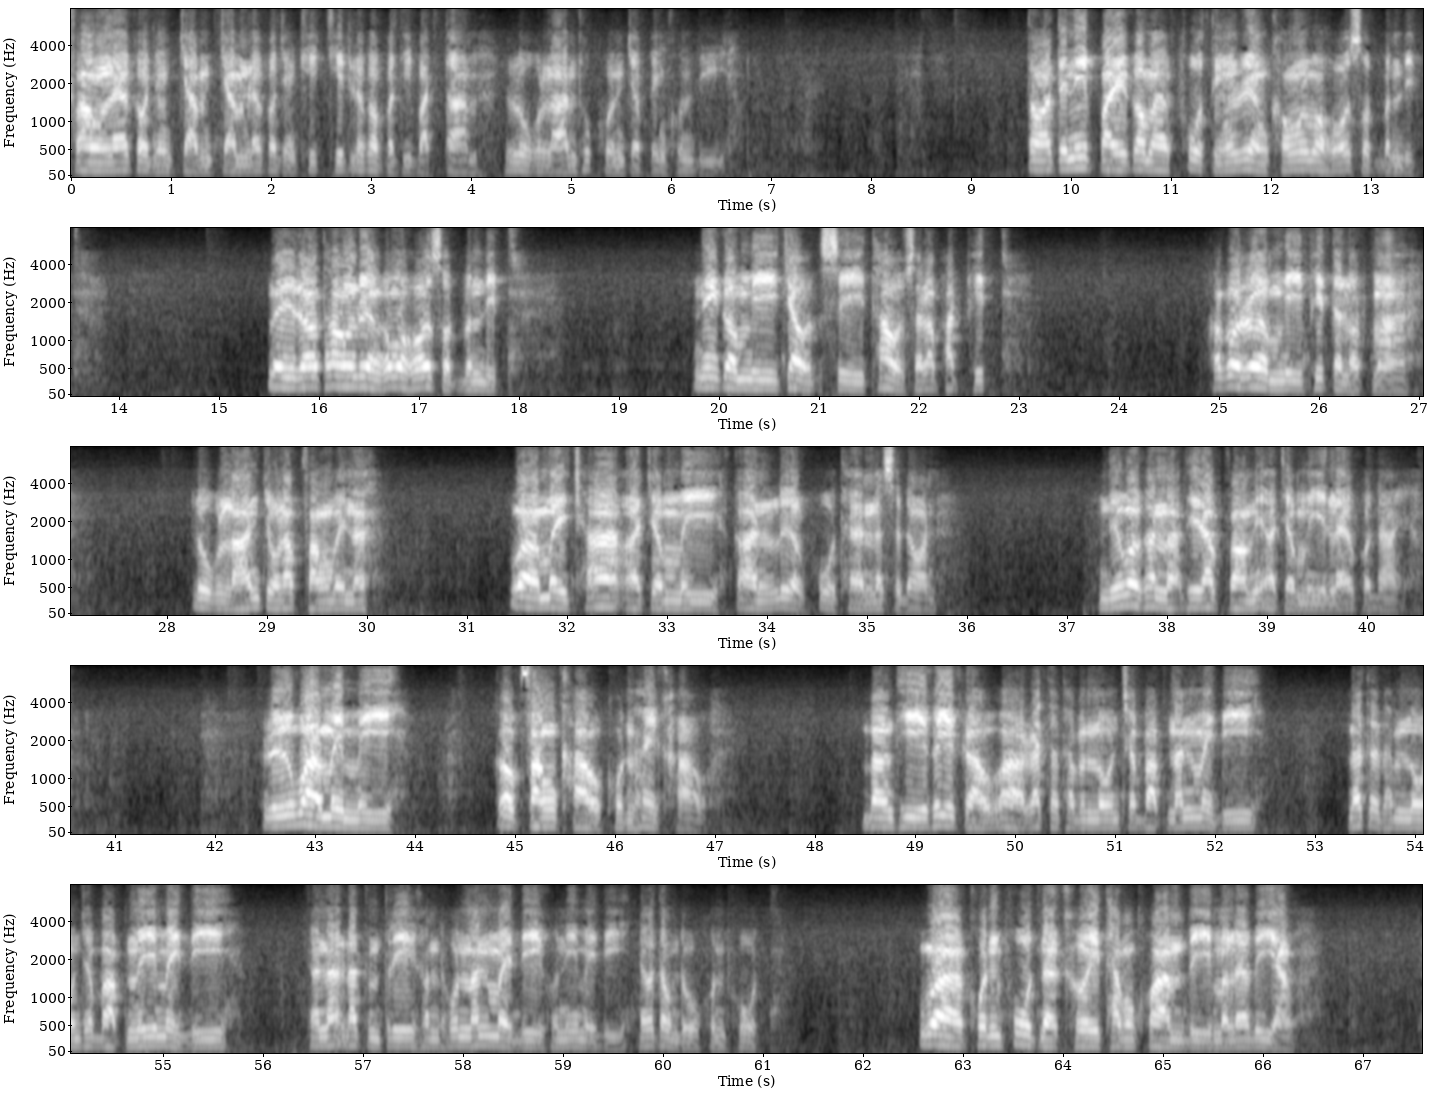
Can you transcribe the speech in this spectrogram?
ฟังแล้วก็จงจำจำแล้วก็จงคิดคิดแล้วก็ปฏิบัติตาม ลูกหลานทุกคนจะเป็นคนดี ต่อแต่นี้ไปก็มาพูดถึงเรื่องของมโหสถบัณฑิต ในเราท่องเรื่องของมโหสถบัณฑิต นี่ก็มีเจ้าสี่เท่าสารพัดพิษเขาก็เริ่มมีพิษตลอดมา ลูกหลานจงรับฟังไว้นะ ว่าไม่ช้าอาจจะมีการเลือกผู้แทนรัษฎร หรือว่าขณะที่รับฟังนี้อาจจะมีแล้วก็ได้ หรือว่าไม่มีก็ฟังข่าวคนให้ข่าว บางทีก็จะกล่าวว่ารัฐธรรมนูญฉบับนั้นไม่ดี รัฐธรรมนูญฉบับนี้ไม่ดีคณะรัฐมนตรีคนนั้นไม่ดีคนนี้ไม่ดี แล้วก็ต้องดูคนพูด ว่าคนพูดเน่ะเคยทำความดีมาแล้วหรือยัง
